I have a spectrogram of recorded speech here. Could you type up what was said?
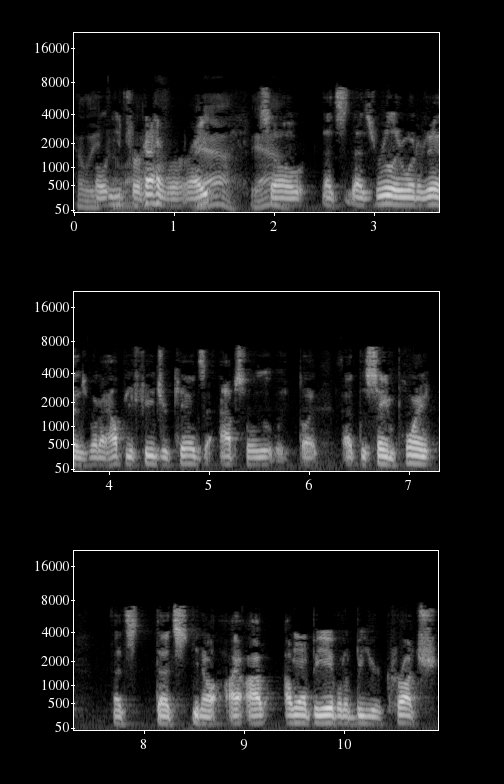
He'll he'll eat forever, right? Yeah, yeah. So that's that's really what it is. Would I help you feed your kids? Absolutely. But at the same point, that's that's you know I I, I won't be able to be your crutch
